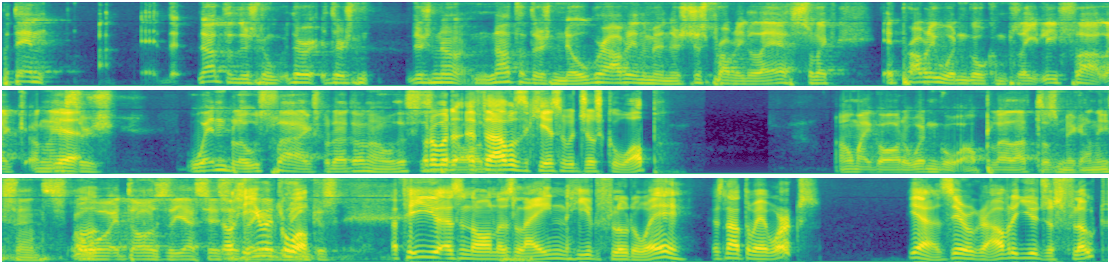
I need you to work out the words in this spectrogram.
but then, not that there's no there there's there's no not that there's no gravity in the moon. There's just probably less. So like it probably wouldn't go completely flat, like unless Yeah. there's wind blows flags. But I don't know. This is But would, if that was the case, it would just go up. Oh my god, it wouldn't go up. Like, that doesn't make any sense. Oh, well, oh, it does. Yes, yes. no, yes, he would go mean, up. 'cause- If he isn't on his line, he'd float away. Isn't that the way it works? Yeah, zero gravity. You just float.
